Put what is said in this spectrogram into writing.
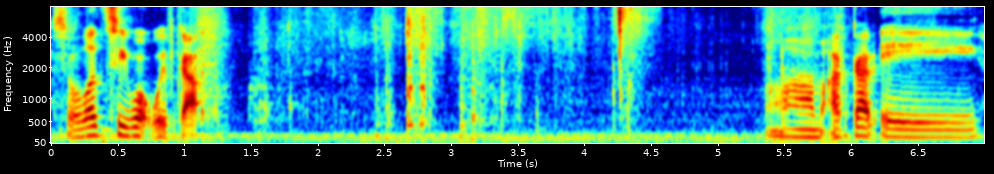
So let's see what we've got. Um, I've got a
